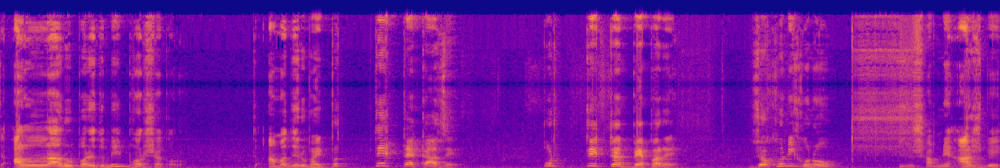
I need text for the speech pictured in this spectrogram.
তো আল্লাহর উপরে তুমি ভরসা করো। তো আমাদেরও ভাই প্রত্যেকটা কাজে, প্রত্যেকটা ব্যাপারে যখনই কোনো কিছু সামনে আসবে,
